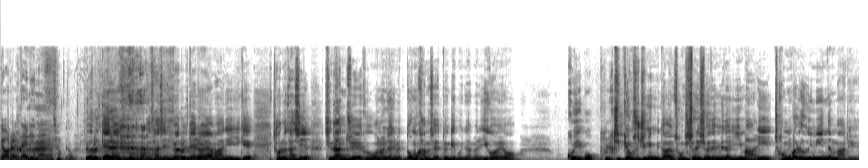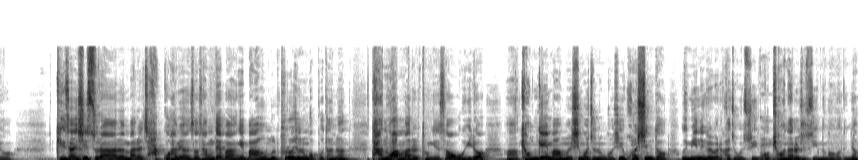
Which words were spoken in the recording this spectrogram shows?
뼈를 때리나요, 자꾸. 뼈를 때려야 됩니다. 사실 뼈를 때려야만이 이게 저는 사실 지난주에 그 원원장님한테 너무 감사했던 게 뭐냐면 이거예요. 거의 뭐 불치병 수준입니다. 정신 차리셔야 됩니다. 이 말이 정말 의미 있는 말이에요. 계산 실수라는 말을 자꾸 하면서 상대방의 마음을 풀어주는 것보다는 단호한 말을 통해서 오히려 어, 경계의 마음을 심어주는 것이 훨씬 더 의미 있는 결과를 가져올 수 있고 네. 변화를 줄 수 있는 거거든요.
